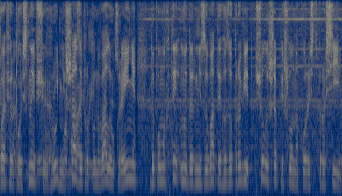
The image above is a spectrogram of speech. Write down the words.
Пайфер пояснив, що у грудні США запропонували Україні допомогти модернізувати газопровід, що лише пішло на користь Росії.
